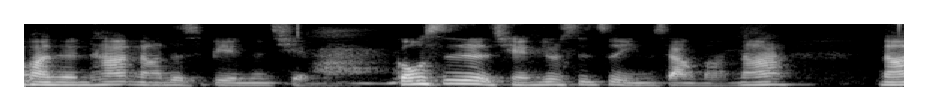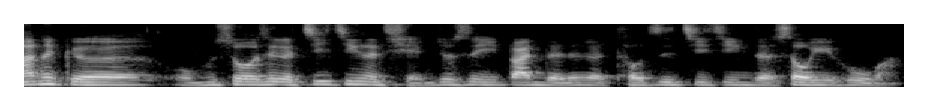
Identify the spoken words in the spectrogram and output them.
盘人他拿的是别人的钱嘛，公司的钱就是自营商嘛，拿拿那个我们说这个基金的钱就是一般的那个投资基金的受益户嘛。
